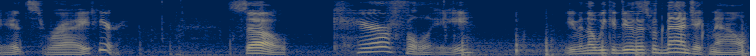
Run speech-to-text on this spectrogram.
It's right here. So, carefully, even though we can do this with magic now,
